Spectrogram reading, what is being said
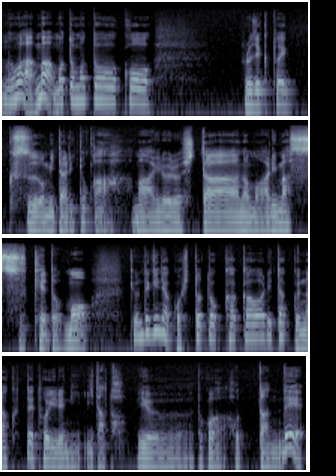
のはまあもともとこうプロジェクト X を見たりとかまあいろいろしたのもありますけども基本的にはこう人と関わりたくなくてトイレにいたというとこが発端で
